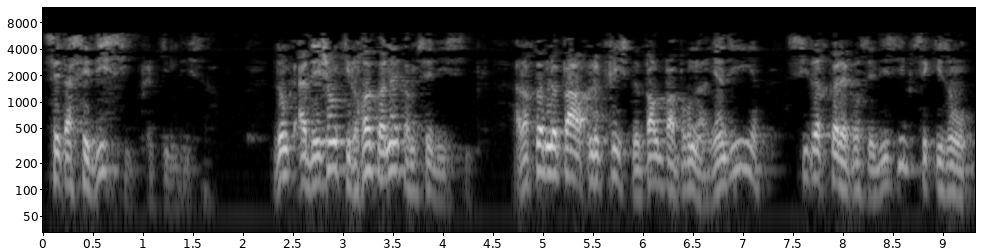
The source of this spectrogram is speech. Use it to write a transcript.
c'est à ses disciples qu'il dit ça. Donc à des gens qu'il reconnaît comme ses disciples. Alors comme le, le, Christ ne parle pas pour ne rien dire, s'il les reconnaît pour ses disciples, c'est qu'ils ont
